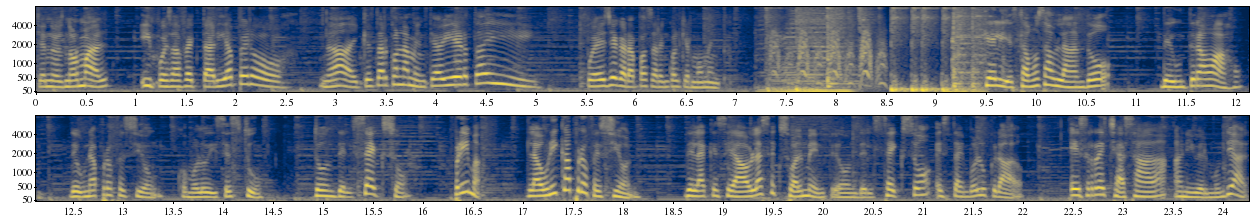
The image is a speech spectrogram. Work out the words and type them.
que no es normal y pues afectaría, pero nada, hay que estar con la mente abierta y puede llegar a pasar en cualquier momento. Kelly, estamos hablando de un trabajo, de una profesión, como lo dices tú, donde el sexo prima. La única profesión de la que se habla sexualmente, donde el sexo está involucrado, es rechazada a nivel mundial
